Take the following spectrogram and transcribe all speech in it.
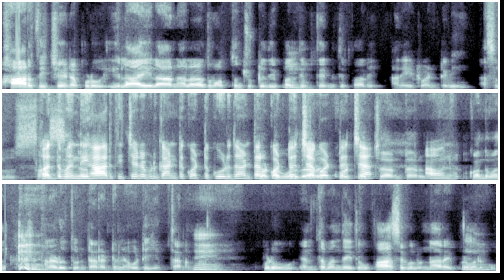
హారతి ఇచ్చేటప్పుడు ఇలా ఇలా నలతో మొత్తం చుట్టూ తిప్పాలి. తిప్పితే ఎన్ని తిప్పాలి అనేటువంటివి అసలు కొంతమంది. హారతి ఇచ్చేటప్పుడు గంట కొట్టకూడదు అంటారు కొట్టొచ్చా కొట్టొచ్చా? అంటారు. అవును. కొంతమంది అని అడుగుతుంటారంటే నేను ఒకటే చెప్తాను. ఇప్పుడు ఎంతమంది అయితే ఉపాసకులు ఉన్నారో ఇప్పటి వరకు.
